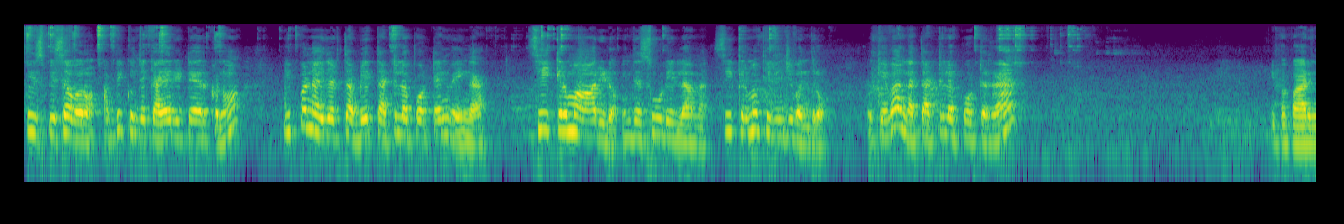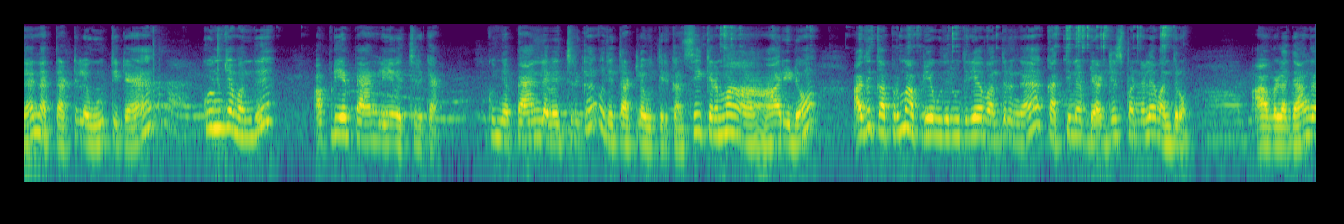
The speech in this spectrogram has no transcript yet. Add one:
பீஸ் பீஸாக வரும். அப்படி கொஞ்சம் கிளறிட்டே இருக்கணும். இப்போ நான் இதை எடுத்து அப்படியே தட்டில் போட்டேன்னு வைங்க. சீக்கிரமாக ஆறிடும். இந்த சூடு இல்லாமல் சீக்கிரமாக பிரிஞ்சு வந்துடும் ஓகேவா நான் தட்டில் போட்டுடுறேன் இப்போ பாருங்கள் நான் தட்டில் ஊற்றிட்டேன் கொஞ்சம் வந்து அப்படியே பேன்லேயே வச்சுருக்கேன். கொஞ்சம் பேனில் வச்சுருக்கேன் கொஞ்சம் தட்டில் ஊற்றிருக்கேன் சீக்கிரமாக ஆறிடும். அதுக்கப்புறமா அப்படியே உதிரி உதிரியாக வந்துருங்க. கத்தியில் அப்படி அட்ஜஸ்ட் பண்ணலே வந்துடும் அவ்வளோதாங்க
